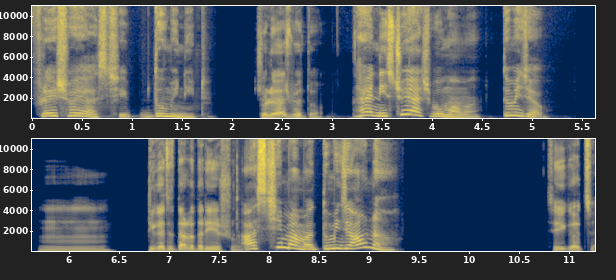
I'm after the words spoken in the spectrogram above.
ফ্রেশ হয়ে আসছি দু মিনিট। চলে আসবে তো? হ্যাঁ নিশ্চয়ই আসব মামা। তুমি যাও। উম, ঠিক আছে তাড়াতাড়ি এসো। আসছি মামা তুমি যাও না। ঠিক আছে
